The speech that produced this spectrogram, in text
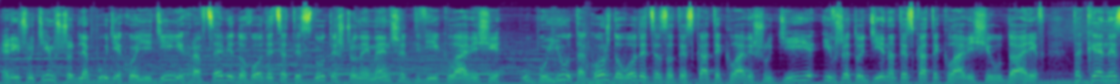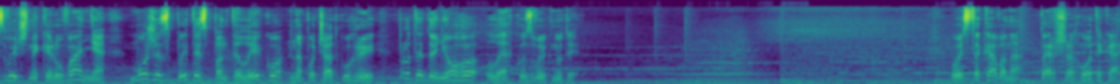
Річ у тім, що для будь-якої дії гравцеві доводиться тиснути щонайменше дві клавіші. У бою також доводиться затискати клавішу дії і вже тоді натискати клавіші ударів. Таке незвичне керування може збити з пантелику на початку гри, проте до нього легко звикнути. Ось така вона, перша готика.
